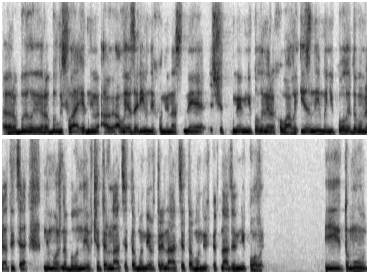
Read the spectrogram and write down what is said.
робили, робились лагідними, але за рівних вони нас не, ще не ніколи не рахували. І з ними ніколи домовлятися не можна було ні в 14-му, ні в 13-му, ні в 15-му, ніколи. І тому,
